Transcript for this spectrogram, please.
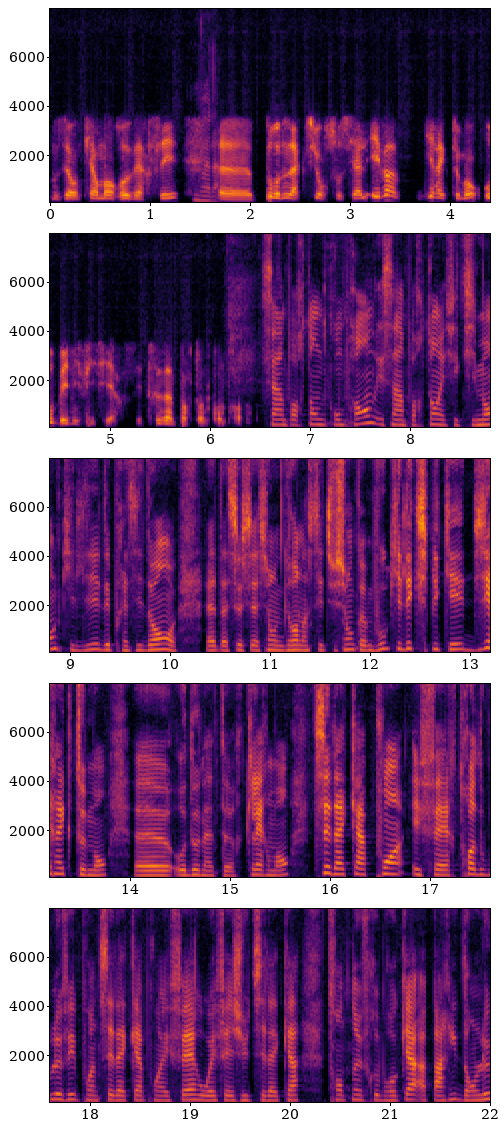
nous est entièrement reversé Voilà. euh, pour l'action sociale et va directement aux bénéficiaires. C'est très important de comprendre. C'est important de comprendre et c'est important effectivement qu'il y ait des présidents euh, d'associations de grandes institutions comme vous qui l'expliquaient directement aux donateurs, clairement. Tzedaka.fr, www.tzedaka.fr ou FSU Tzedaka, 39 rue Broca à Paris dans le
